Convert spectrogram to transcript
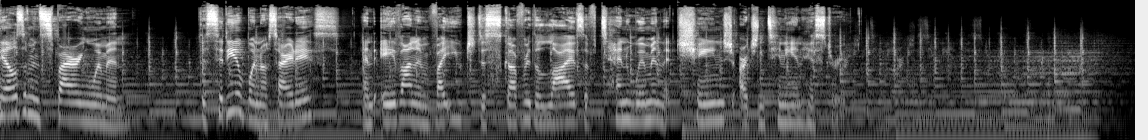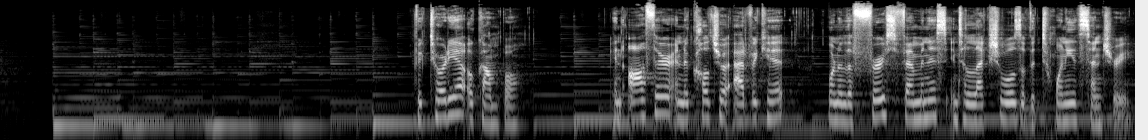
Tales of Inspiring Women. The city of Buenos Aires and Avon invite you to discover the lives of 10 women that changed Argentinian history. Victoria Ocampo, an author and a cultural advocate, one of the first feminist intellectuals of the 20th century.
